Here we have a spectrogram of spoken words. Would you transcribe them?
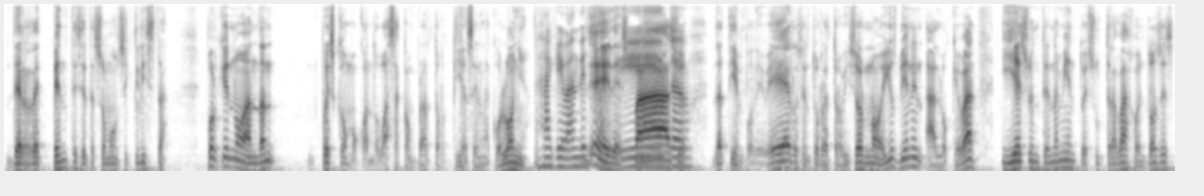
de repente se te asoma un ciclista, porque no andan pues como cuando vas a comprar tortillas en la colonia. Ajá, que van despacio. despacio, da tiempo de verlos en tu retrovisor. No, ellos vienen a lo que van y es su entrenamiento, es su trabajo. Entonces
